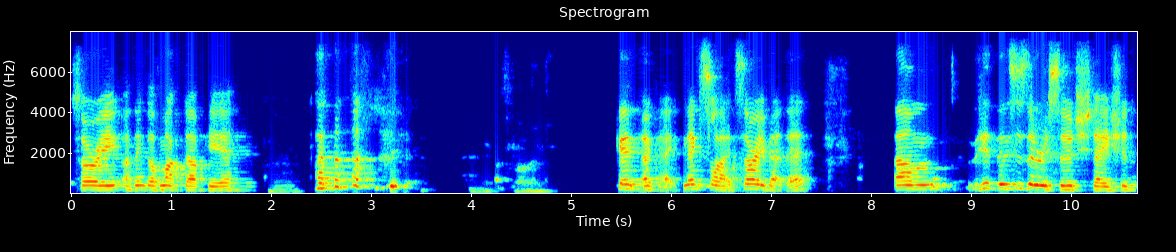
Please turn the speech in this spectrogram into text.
Sorry, I think I've mucked up here. okay, next slide. Sorry about that. Um, this is a research station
